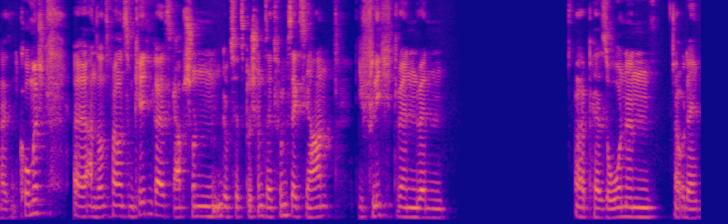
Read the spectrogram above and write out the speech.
Weiß komisch. Äh, ansonsten bei uns im Kirchenkreis gab es schon, gibt es jetzt bestimmt seit fünf, sechs Jahren die Pflicht, wenn, wenn äh, Personen äh, oder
